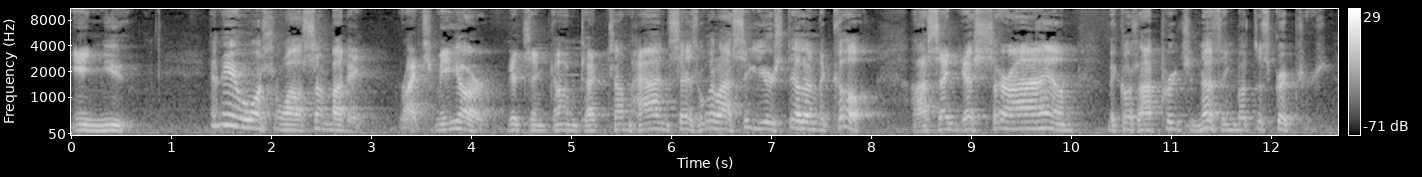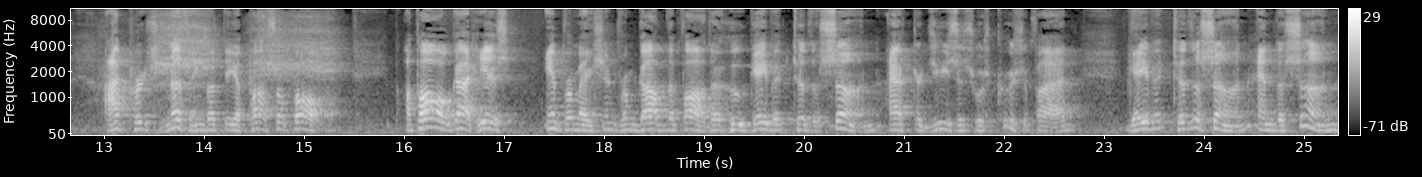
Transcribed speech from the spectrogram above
in you. And every once in a while, somebody writes me or gets in contact somehow and says, Well, I see you're still in the cult. I said, Yes, sir, I am, because I preach nothing but the scriptures. I preach nothing but the Apostle Paul. Paul got his information from God the Father, who gave it to the Son after Jesus was crucified, gave it to the Son, and the Son,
